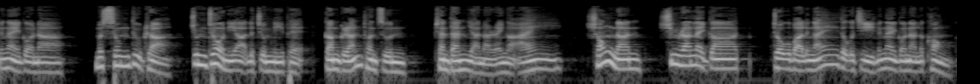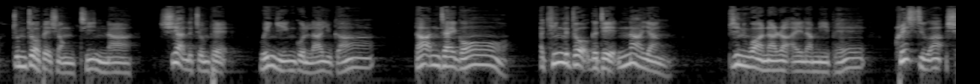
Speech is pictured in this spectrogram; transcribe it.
ละไงก็นามสุมดุคราจุมโจนีอะละจุมนีเพกำกรันทอนซุนพันดันยานาไรงาไอช่องนั้นชิงรันไลกาโตกบาละไงโตอจีละไงก็นาละข้องจุมโจเพช่องทีนาเชี အချင်းလတော့ကတဲ့နာယံပြင်းဝနာရအိုင်လမ်နီဖဲခရစ်တုအရှ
